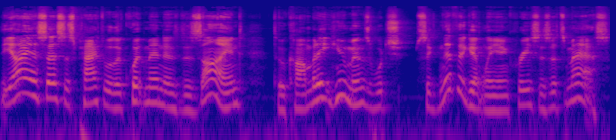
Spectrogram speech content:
The ISS is packed with equipment and is designed to accommodate humans, which significantly increases its mass.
